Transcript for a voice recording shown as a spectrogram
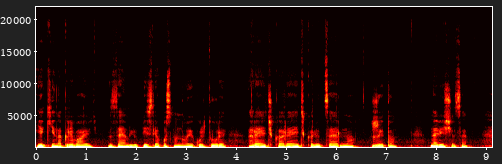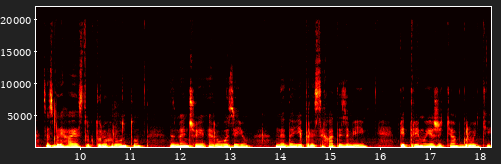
які накривають землю після основної культури гречка, редька, люцерна, жито. Навіщо це? Це зберігає структуру ґрунту, зменшує ерозію, не дає пересихати землі, підтримує життя в ґрунті,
